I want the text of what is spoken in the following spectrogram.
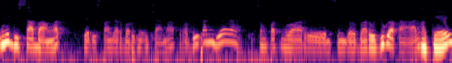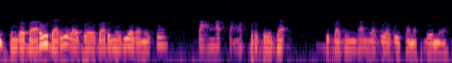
ini bisa banget jadi standar barunya Isyana terlebih kan dia sempat ngeluarin single baru juga kan Oke. single baru dari label barunya dia dan itu sangat-sangat berbeda dibandingkan lagu-lagu Isyana sebelumnya.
